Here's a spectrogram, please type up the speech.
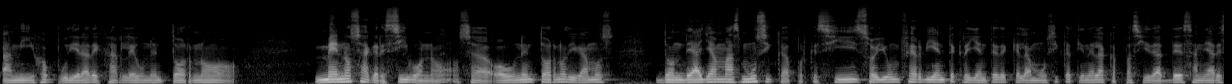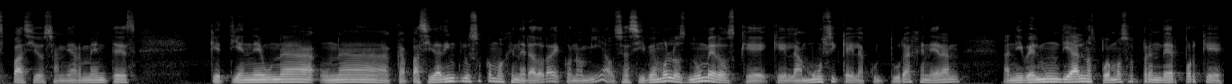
a mi hijo pudiera dejarle un entorno menos agresivo, ¿no? O sea, o un entorno, digamos, donde haya más música, porque sí soy un ferviente creyente de que la música tiene la capacidad de sanear espacios, sanear mentes, que tiene una, una, capacidad incluso como generadora de economía. O sea, si vemos los números que, que, la música y la cultura generan a nivel mundial, nos podemos sorprender porque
